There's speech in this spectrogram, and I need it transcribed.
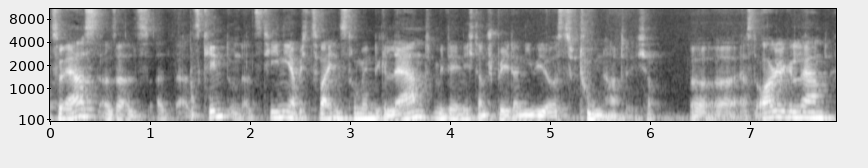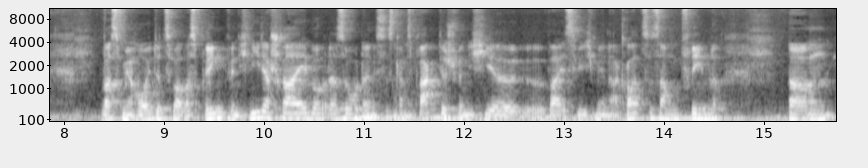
zuerst, also als, als Kind und als Teenie, habe ich zwei Instrumente gelernt, mit denen ich dann später nie wieder was zu tun hatte. Ich habe äh, erst Orgel gelernt, was mir heute zwar was bringt, wenn ich Lieder schreibe oder so, dann ist es ganz praktisch, wenn ich hier äh, weiß, wie ich mir einen Akkord zusammenfriemle ähm,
